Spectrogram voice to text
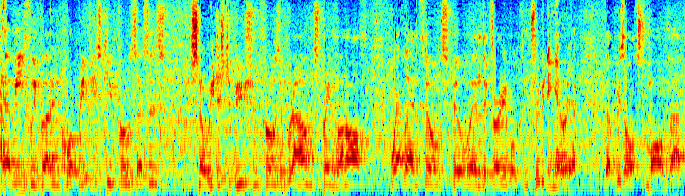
that means we've got to incorporate these key processes, snow redistribution, frozen ground, spring runoff, wetland fill and spill, and the variable contributing area that results from all of that.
